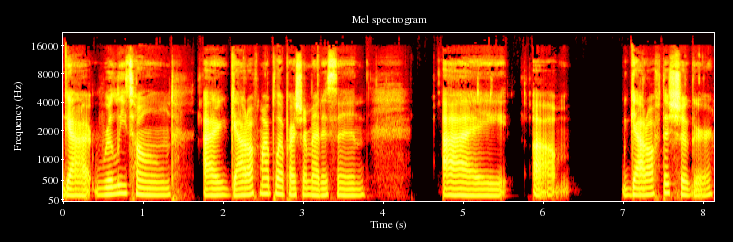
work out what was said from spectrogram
got really toned. I got off my blood pressure medicine. I um, got off the sugar.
